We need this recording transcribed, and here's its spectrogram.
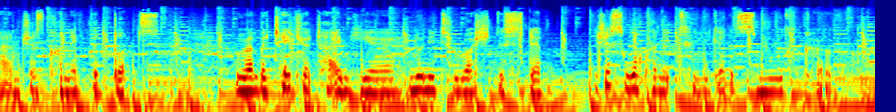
and just connect the dots. Remember, take your time here, no need to rush this step. Just work on it till you get a smooth curve.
